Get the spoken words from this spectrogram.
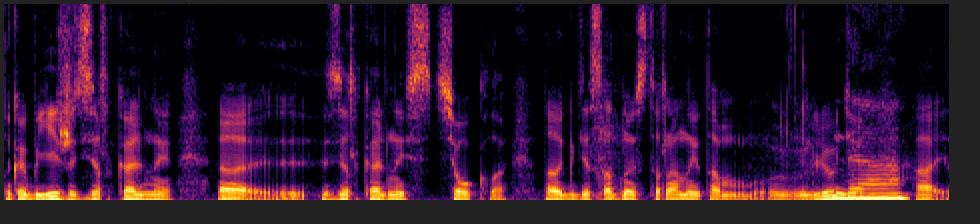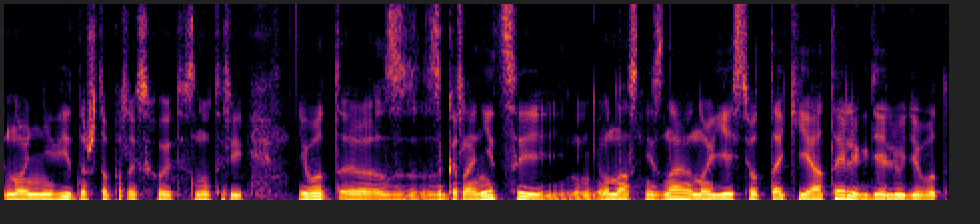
ну, как бы есть же зеркальные, э, зеркальные стекла, да, где с одной стороны там люди, да. а, но не видно, что происходит изнутри. И вот э, за границей, у нас не знаю, но есть вот такие отели, где люди вот,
